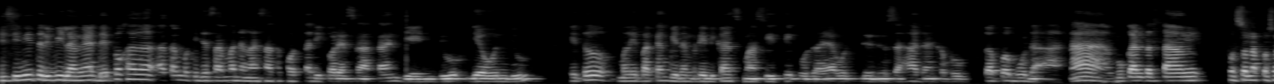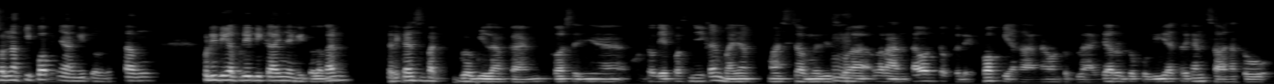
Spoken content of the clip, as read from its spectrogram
Di sini terbilangnya Depok akan bekerjasama dengan satu kota di Korea Selatan, Jeonju, Jeonju itu melibatkan bidang pendidikan smart city, budaya, dunia usaha dan ke kepemudaan. Nah, bukan tentang pesona-pesona K-popnya gitu, tentang pendidikan-pendidikannya gitu loh kan. Tadi kan sempat gue bilang kan, kosnya untuk Depok sendiri kan banyak mahasiswa-mahasiswa hmm. ngerantau untuk ke Depok ya karena untuk belajar, untuk kuliah. Tadi kan salah satu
